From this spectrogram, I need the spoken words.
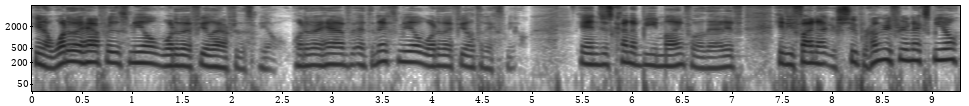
you know, what did I have for this meal? What did I feel after this meal? What did I have at the next meal? What did I feel at the next meal? And just kind of be mindful of that. If if you find out you're super hungry for your next meal,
